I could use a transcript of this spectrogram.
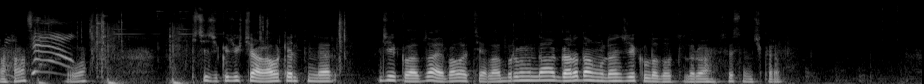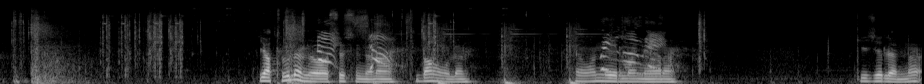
Aha. O. Küçücük küçük çağal gelipinler. Cıklar zay bal it yalar. Bugün daha garadan ulan cıkılda da ha. Sesini çıkarıp. Yat ulan ya o sesinden ha. Dan ulan. Yaman değirmen yara. Gecelerine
